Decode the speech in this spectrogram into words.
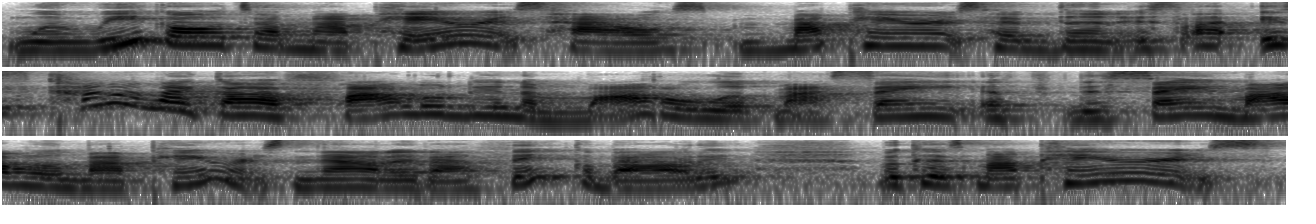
When we go to my parents' house, my parents have done it's like it's kind of like I've followed in the model of my same of the same model of my parents now that I think about it. Because my parents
